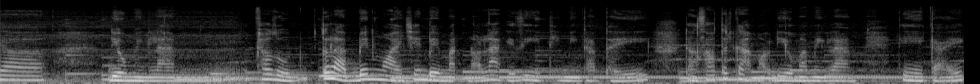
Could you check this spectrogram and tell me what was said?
uh, điều mình làm cho dù tức là bên ngoài trên bề mặt nó là cái gì thì mình cảm thấy đằng sau tất cả mọi điều mà mình làm thì cái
